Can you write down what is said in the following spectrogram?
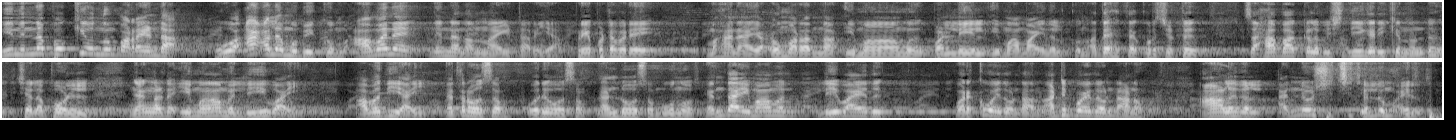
നീ നിന്നെ പൊക്കിയൊന്നും പറയണ്ട. ആലമുപിക്കും അവനെ നിന്നെ നന്നായിട്ട് അറിയാം പ്രിയപ്പെട്ടവരെ മഹാനായ ഉമർ എന്ന ഇമാമ് പള്ളിയിൽ ഇമാമായി നിൽക്കുന്നു. അദ്ദേഹത്തെ കുറിച്ചിട്ട് സഹാബാക്കൾ വിശദീകരിക്കുന്നുണ്ട്. ചിലപ്പോൾ ഞങ്ങളുടെ ഇമാമ് ലീവായി. അവധിയായി. എത്ര ദിവസം? ഒരു ദിവസം രണ്ട് ദിവസം മൂന്ന് ദിവസം. എന്താ ഇമാമൻ ലീവായത്? ഉറക്കു പോയതുകൊണ്ടാണ്? നാട്ടിൽ പോയതുകൊണ്ടാണോ? ആളുകൾ അന്വേഷിച്ച് ചെല്ലുമായിരുന്നു.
